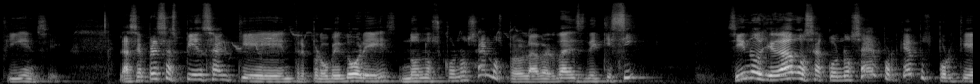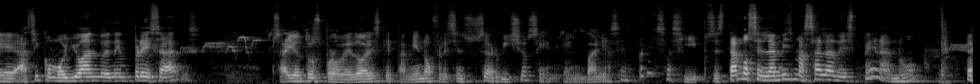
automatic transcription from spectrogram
fíjense, las empresas piensan que entre proveedores no nos conocemos, pero la verdad es de que sí. Sí nos llegamos a conocer. ¿Por qué? Pues porque así como yo ando en empresas, pues hay otros proveedores que también ofrecen sus servicios en, varias empresas. Y pues estamos en la misma sala de espera, ¿no?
